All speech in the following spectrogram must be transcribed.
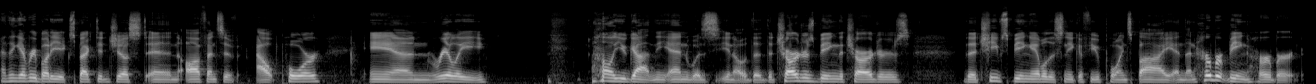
I think everybody expected just an offensive outpour, and really all you got in the end was, you know, the, the Chargers being the Chargers, the Chiefs being able to sneak a few points by, and then Herbert being Herbert,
